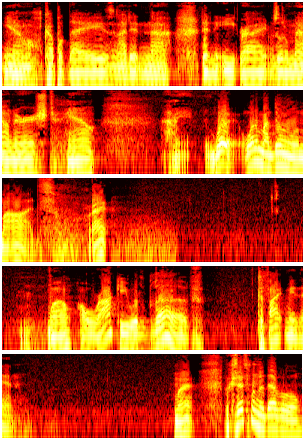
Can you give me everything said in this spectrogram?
you know, couple days, and I didn't uh, didn't eat right. I was a little malnourished, you know. I mean, what what am I doing with my odds, right? Well, old Rocky would love to fight me then. Right? Because that's when the devil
